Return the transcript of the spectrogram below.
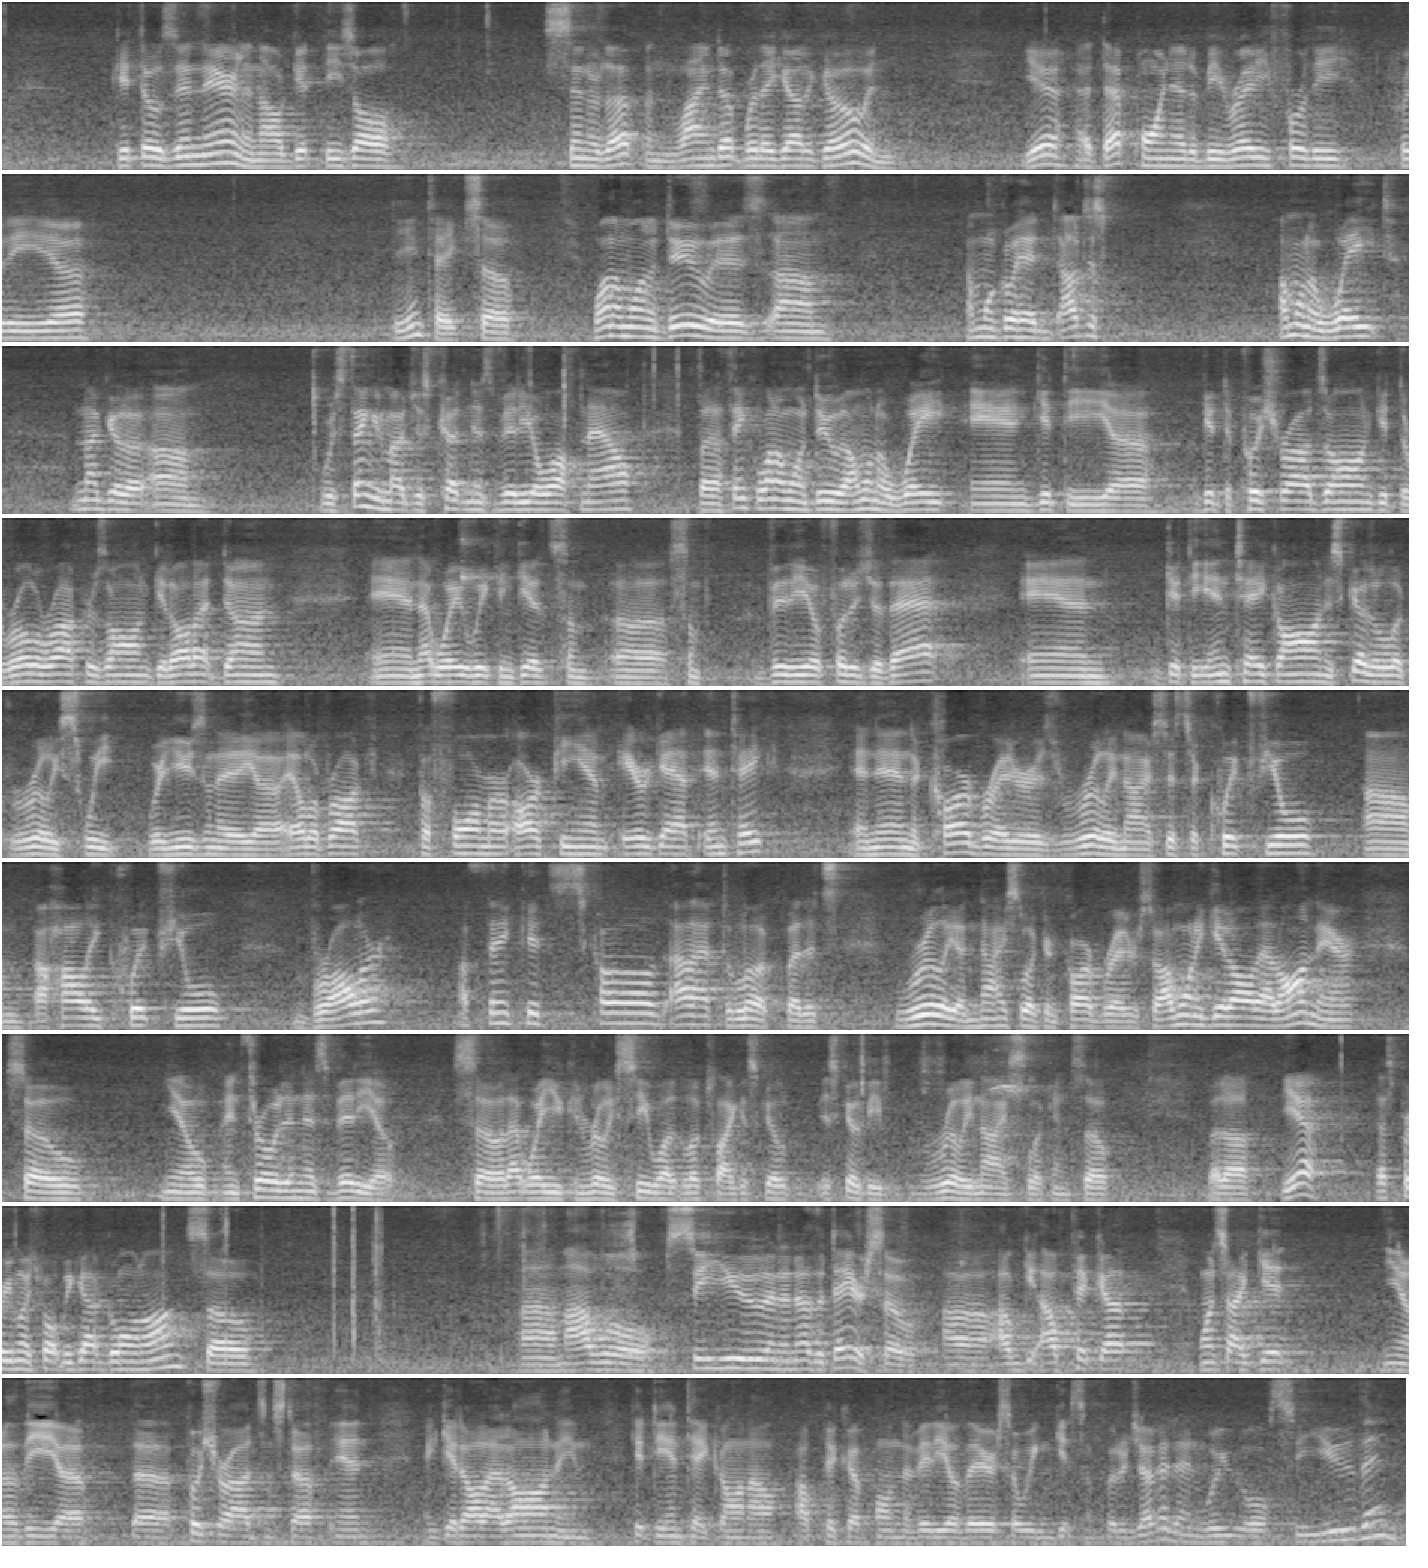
get those in there and then I'll get these all centered up and lined up where they got to go and yeah at that point it'll be ready for the for the uh, the intake. So what I want to do is um, I'm gonna go ahead I'll just I'm gonna wait. I'm not gonna, um, was thinking about just cutting this video off now, but I think what I want to do, I want to wait and get the uh, get the push rods on, get the roller rockers on, get all that done, and that way we can get some uh, some video footage of that and get the intake on. It's going to look really sweet. We're using a uh, Edelbrock Performer RPM air gap intake, and then the carburetor is really nice. It's a quick fuel, um, a Holley quick fuel brawler. I think it's called. I'll have to look, but it's really a nice looking carburetor. So I want to get all that on there so, you know, and throw it in this video. So that way you can really see what it looks like. It's going it's going to be really nice looking. So, but uh, yeah, that's pretty much what we got going on. So um, I will see you in another day or so. Uh, I'll get, I'll pick up once I get, you know, the uh, the push rods and stuff in and get all that on and get the intake on. I'll I'll pick up on the video there so we can get some footage of it, and we will see you then.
